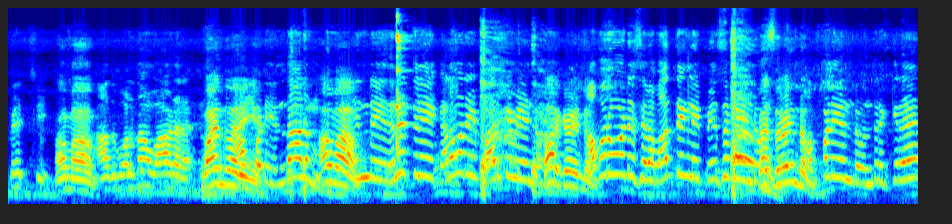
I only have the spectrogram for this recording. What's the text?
பேச்சு. ஆமாம். அது போலதான் வாழறேன். வாழ்ந்து வரீங்க அப்படி இருந்தாலும் ஆமாம். இன்றைய தினத்திலே கணவரை பார்க்க வேண்டும். பார்க்க வேண்டும். அவரோடு சில வார்த்தைகளை பேச வேண்டும். பேச வேண்டும். அப்படி என்று வந்திருக்கிறேன்.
